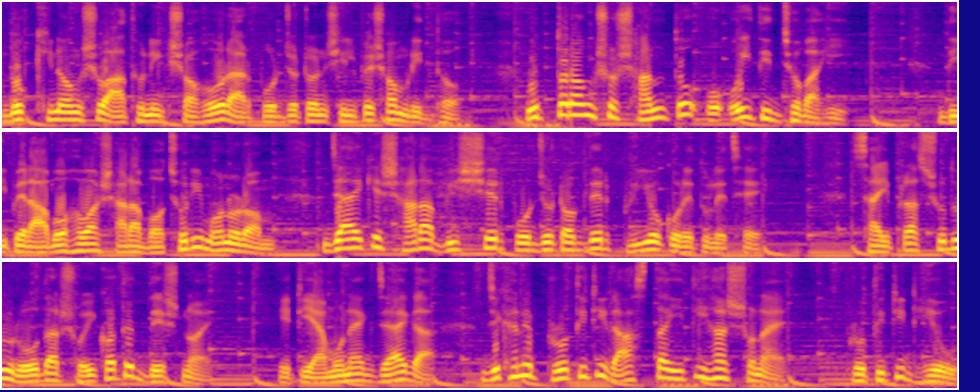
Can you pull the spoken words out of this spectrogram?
দক্ষিণ অংশ আধুনিক শহর আর পর্যটন শিল্পে সমৃদ্ধ। উত্তর অংশ শান্ত ও ঐতিহ্যবাহী। দ্বীপের আবহাওয়া সারা বছরই মনোরম, যা একে সারা বিশ্বের পর্যটকদের প্রিয় করে তুলেছে। সাইপ্রাস শুধু রোদ আর সৈকতের দেশ নয়, এটি এমন এক জায়গা যেখানে প্রতিটি রাস্তা ইতিহাস শোনায়, প্রতিটি ঢেউ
